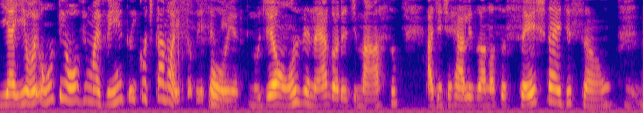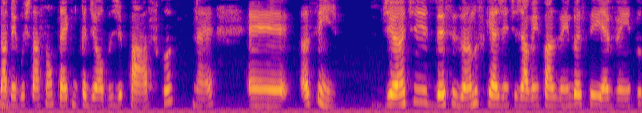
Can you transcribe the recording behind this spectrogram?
E aí, ontem houve um evento e conte para nós sobre esse Foi. evento. No dia 11, né, agora de março, a gente realizou a nossa sexta edição uhum. da degustação técnica de ovos de Páscoa, né? É, assim, diante desses anos que a gente já vem fazendo esse evento,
